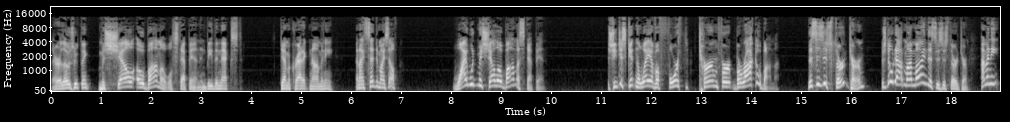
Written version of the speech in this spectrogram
there are those who think Michelle Obama will step in and be the next Democratic nominee. And I said to myself, why would Michelle Obama step in? She just get in the way of a fourth term for Barack Obama. This is his third term. There's no doubt in my mind this is his third term. How many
